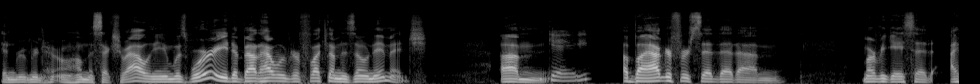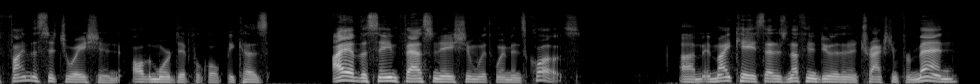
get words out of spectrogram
and rumored homosexuality, and was worried about how it would reflect on his own image. Um, Gay. a biographer said that um, Marvin Gaye said, "I find the situation all the more difficult because I have the same fascination with women's clothes. Um, in my case, that has nothing to do with an attraction for men.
